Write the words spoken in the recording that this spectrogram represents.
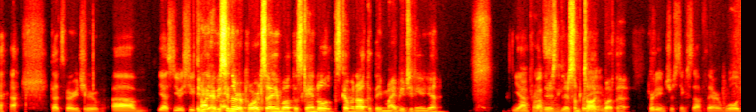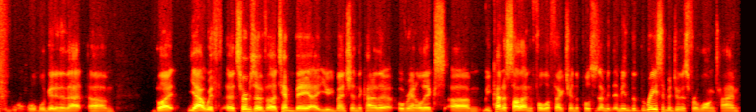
that's very true. Um, yes, you. you have, you, have about, you, seen the report saying about the scandal that's coming out that they might be cheating again? Yeah, oh, probably. There's there's some pretty, talk about that. Pretty interesting stuff there. We'll we'll, we'll get into that. Um, but yeah, with uh, terms of uh, Tampa Bay, uh, you mentioned the kind of the over analytics. Um, we kind of saw that in full effect here in the postseason. I mean, I mean, the, the Rays have been doing this for a long time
